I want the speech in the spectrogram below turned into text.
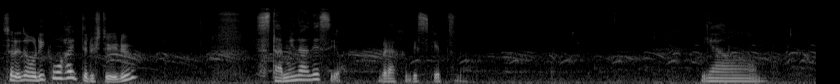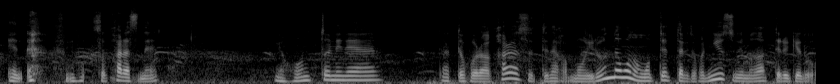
それでオリコン入ってる人いる？スタミナですよ。ブラックビスケッツの。いやー。え そうカラスね。いや本当にね。だってほらカラスってなんかもういろんなもの持ってったりとかニュースにもなってるけど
